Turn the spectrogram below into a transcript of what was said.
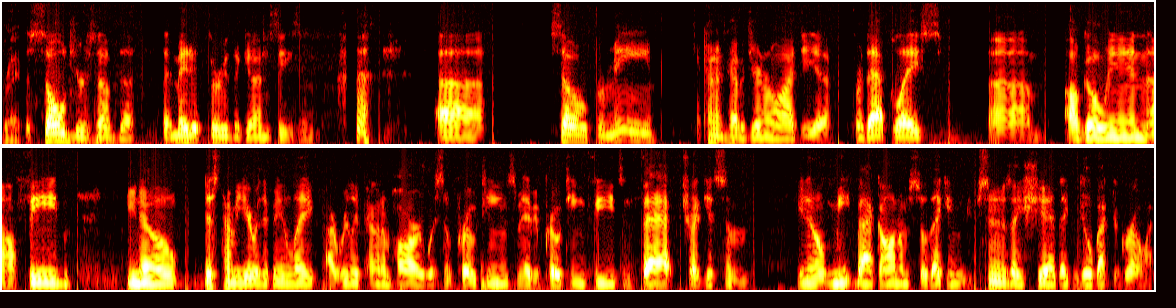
right the soldiers of the that made it through the gun season uh so for me I kind of have a general idea for that place. Um, I'll go in, I'll feed. You know, this time of year with it being late, I really pound them hard with some protein, some heavy protein feeds and fat. Try to get some, you know, meat back on them so they can, as soon as they shed, they can go back to growing.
